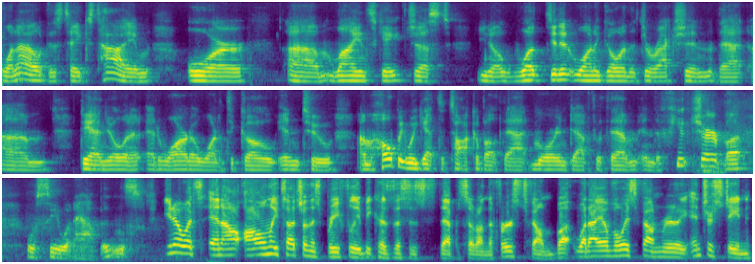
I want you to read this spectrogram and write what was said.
one out. This takes time. Or um, Lionsgate just you know what didn't want to go in the direction that um, Daniel and Eduardo wanted to go into. I'm hoping we get to talk about that more in depth with them in the future, but we'll see what happens. You know what's, and I'll, I'll only touch on this briefly because this is the episode on the first film. But what I have always found really interesting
